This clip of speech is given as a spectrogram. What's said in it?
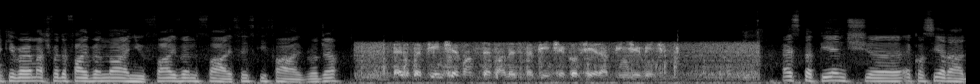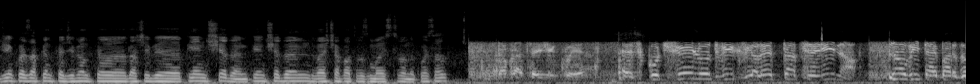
Thank you very much for the 5 and 9, you 5 and 5, 55, Roger. SP5 Ewa Stefan, SP5 Echo Sierra, 59. SP5 e, Eco Sierra, dziękuję za piątkę, dziewiątkę dla Ciebie 5-7, 5-7, 20 watów z mojej strony, Quesel. Dobra, cześć, dziękuję. SQ3 Ludwik Wioletta Celina. No witaj bardzo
